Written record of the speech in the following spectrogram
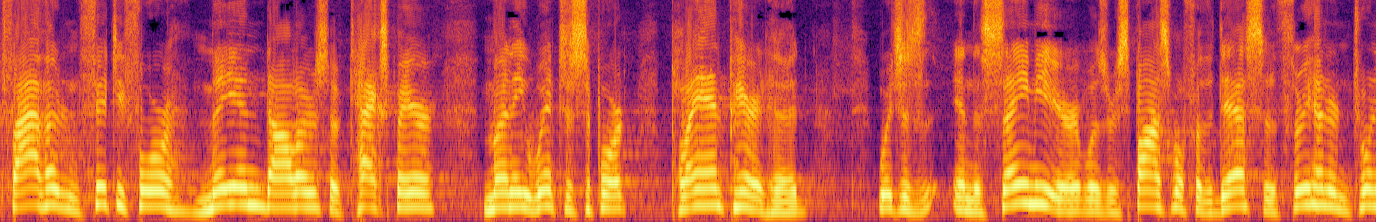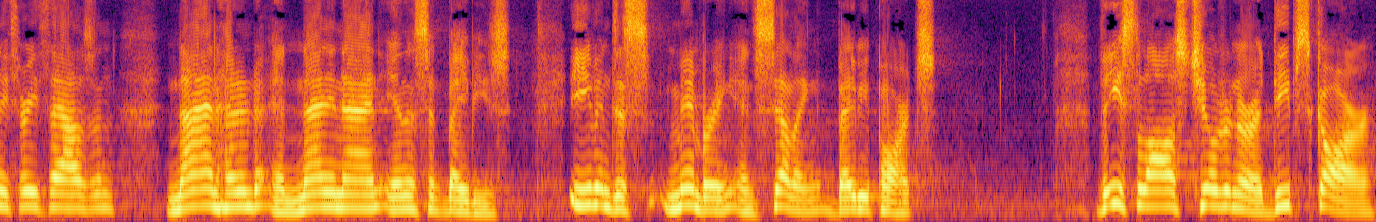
$554 million of taxpayer money went to support Planned Parenthood, which is in the same year was responsible for the deaths of 323,999 innocent babies, even dismembering and selling baby parts. These lost children are a deep scar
